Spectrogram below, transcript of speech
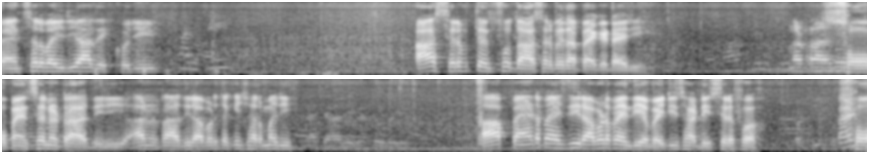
ਪੈਨਸਲ ਬਾਈ ਜੀ ਆਹ ਦੇਖੋ ਜੀ। ਆਹ ਸਿਰਫ 310 ਰੁਪਏ ਦਾ ਪੈਕੇਟ ਹੈ ਜੀ। ਨਟਰਾਜ 100 ਪੈਨਸਲ ਨਟਰਾਜ ਦੀ ਜੀ। ਆਹ ਨਟਰਾਜ ਦੀ ਰਬੜ ਚੱਕੀ ਸ਼ਰਮਾ ਜੀ। ਆਹ 65 ਪੈਸੇ ਦੀ ਰਬੜ ਪੈਂਦੀ ਹੈ ਬਾਈ ਜੀ ਸਾਡੀ ਸਿਰਫ। 100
